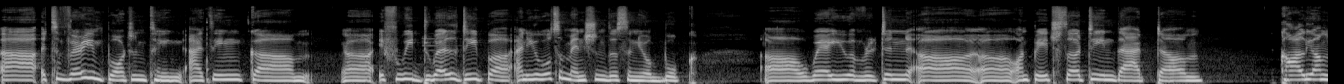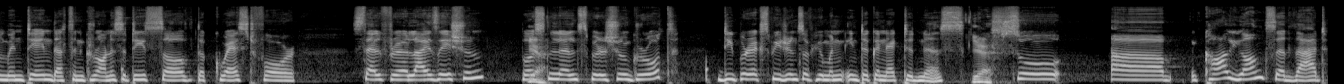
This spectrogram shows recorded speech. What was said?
uh, it's a very important thing. I think um, uh, if we dwell deeper, and you also mentioned this in your book, uh, where you have written uh, uh on page 13 that um, Carl Jung maintained that synchronicity served the quest for self realization, personal yeah. and spiritual growth, deeper experience of human interconnectedness. Yes. So, uh, Carl Jung said that,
